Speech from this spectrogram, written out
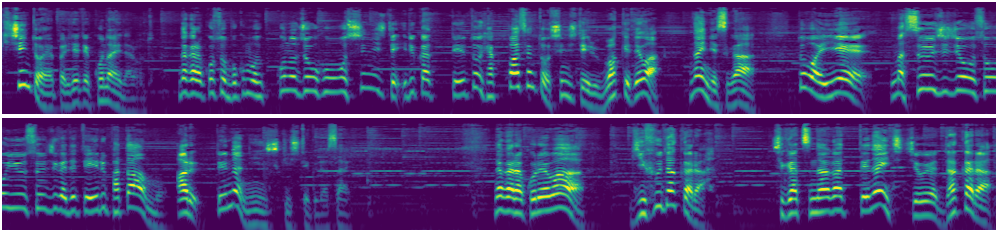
きちんとはやっぱり出てこないだろうと。だからこそ僕もこの情報を信じているかっていうと100%を信じているわけではないんですがとはいえ、まあ、数字上そういう数字が出ているパターンもあるっていうのは認識してくださいだからこれは岐阜だから血がつながってない父親だから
